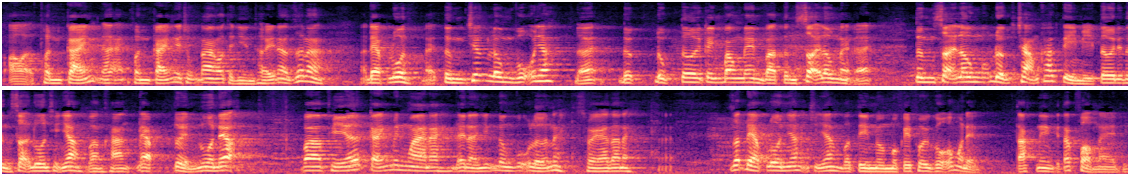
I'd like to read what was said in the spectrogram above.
ở phần cánh. Đấy phần cánh thì chúng ta có thể nhìn thấy là rất là đẹp luôn. Đấy từng chiếc lông vũ nhá. Đấy được đục tơi canh bong lên và từng sợi lông này. Đấy từng sợi lông cũng được chạm khắc tỉ mỉ tơi đến từng sợi luôn chị nhá. Vâng hàng đẹp tuyển luôn đấy ạ. Và phía cánh bên ngoài này đây là những lông vũ lớn này xòe ra này. Rất đẹp luôn nhá chị nhá. Và tìm được một cái phôi gỗ mà để tạc nên cái tác phẩm này thì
